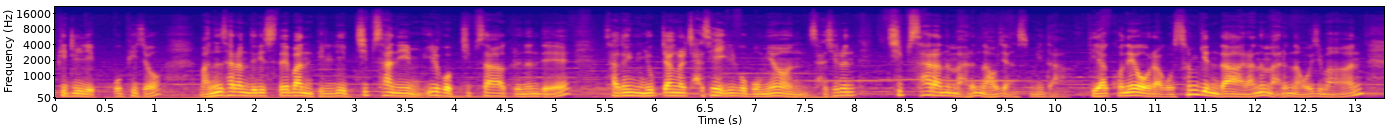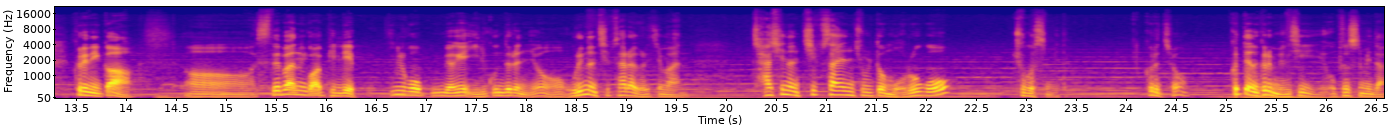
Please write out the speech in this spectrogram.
빌립 뽑히죠. 많은 사람들이 스테반, 빌립, 집사님, 일곱 집사 그러는데 사도행전 6장을 자세히 읽어보면 사실은 집사라는 말은 나오지 않습니다. 디아코네오라고 섬긴다라는 말은 나오지만 그러니까 어, 스테반과 빌립 일곱 명의 일꾼들은요. 우리는 집사라 그랬지만 자신은 집사인 줄도 모르고 죽었습니다. 그렇죠? 그때는 그런 명칭이 없었습니다.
